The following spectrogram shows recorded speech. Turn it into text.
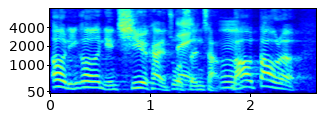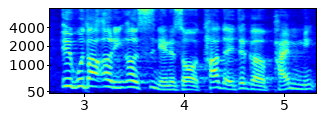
二零二二年七月开始做生产，然后到了预估到二零二四年的时候，它的这个排名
